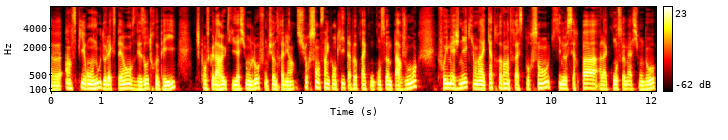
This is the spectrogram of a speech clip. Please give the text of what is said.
Euh, inspirons-nous de l'expérience des autres pays. Je pense que la réutilisation de l'eau fonctionne très bien. Sur 150 litres à peu près qu'on consomme par jour, il faut imaginer qu'il y en a 93% qui ne sert pas à la consommation d'eau,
